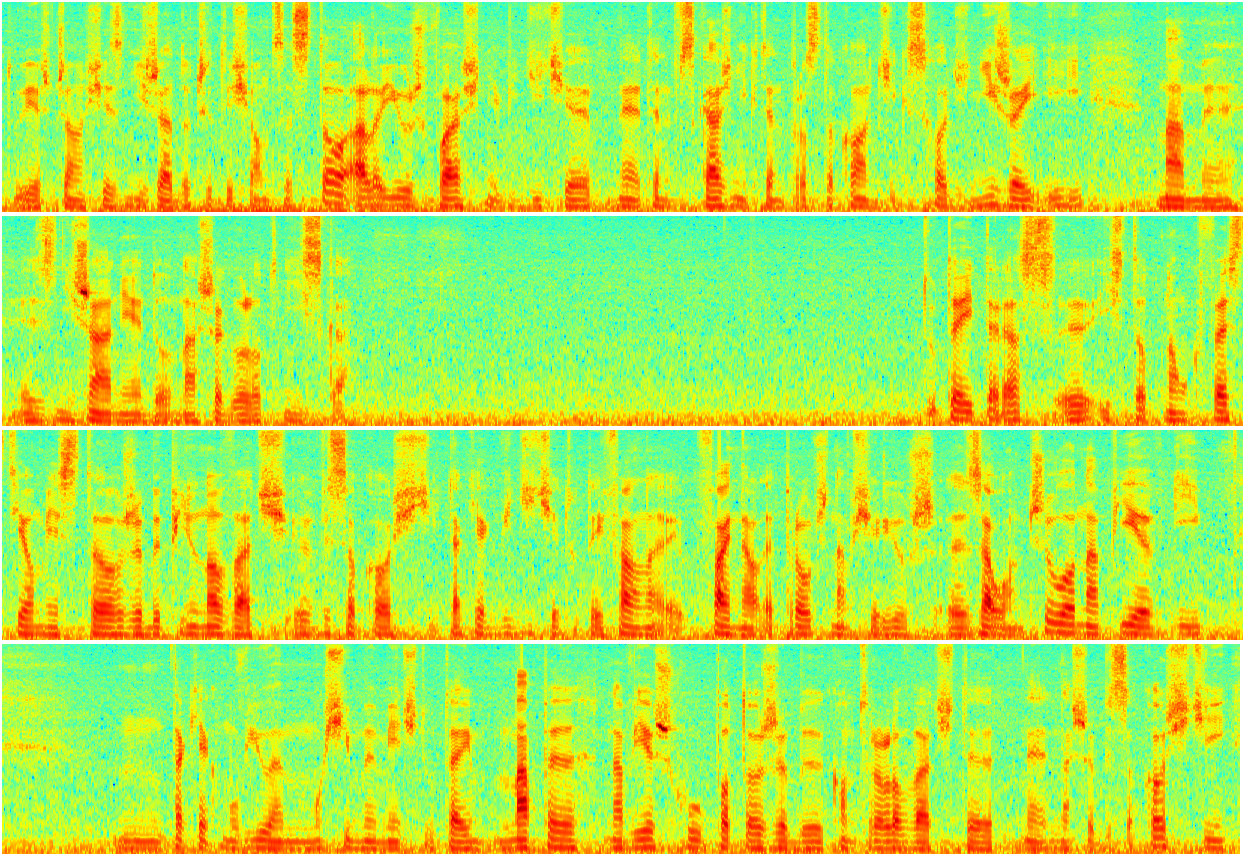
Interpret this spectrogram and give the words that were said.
Tu jeszcze on się zniża do 3100, ale już właśnie widzicie e, ten wskaźnik, ten prostokącik schodzi niżej i mamy zniżanie do naszego lotniska. Tutaj teraz e, istotną kwestią jest to, żeby pilnować wysokości. Tak jak widzicie tutaj Final Approach nam się już e, załączyło na PFD. Mm, tak jak mówiłem, musimy mieć tutaj mapę na wierzchu po to, żeby kontrolować te e, nasze wysokości.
